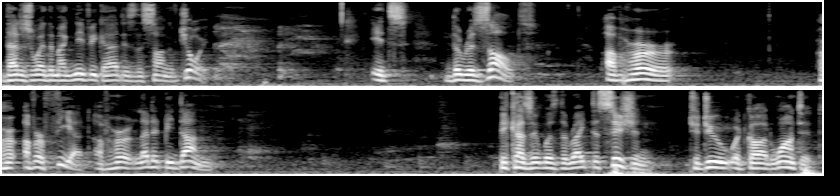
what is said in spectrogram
That is why the Magnificat is the song of joy. It's the result of her, her, of her fiat, of her let it be done. Because it was the right decision to do what God wanted.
